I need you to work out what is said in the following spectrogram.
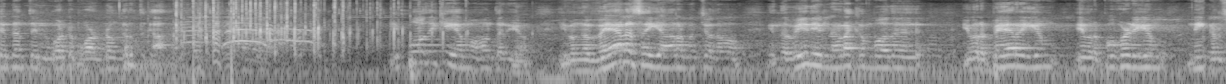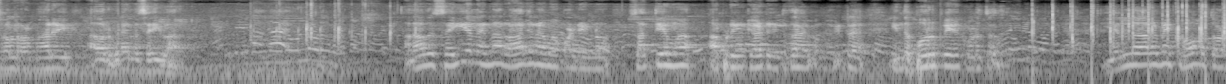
சின்னத்தில் ஓட்டு போடணுங்கிறதுக்காக. இப்போதைக்கு என் முகம் தெரியும். இவங்க வேலை செய்ய ஆரம்பிச்சதும் இந்த வீதியில் நடக்கும்போது இவர் பேரையும் இவர் புகழையும் நீங்கள் சொல்ற மாதிரி அவர் வேலை செய்வார். அதாவது செய்யலைன்னா ராஜினாமா பண்ணிடணும். சத்தியமா அப்படின்னு கேட்டுக்கிட்டு தான் இவங்க கிட்ட இந்த பொறுப்பையே கொடுத்தது. எல்லாருமே கோபத்தோட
